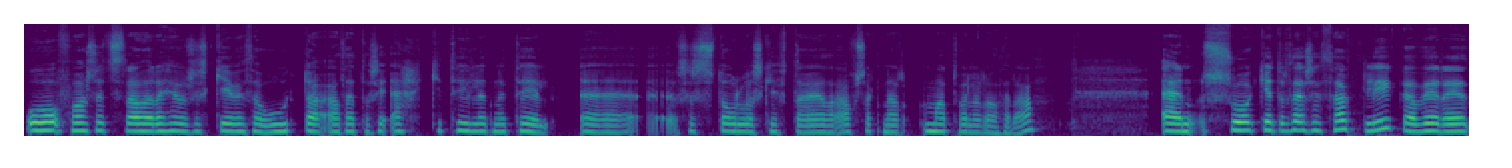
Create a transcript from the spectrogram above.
Og fórsetstráðara hefur sér skefið þá út að þetta sé ekki tilefni til eh, stólaskipta eða afsagnar matvælar á þeirra en svo getur þessi þögg líka verið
